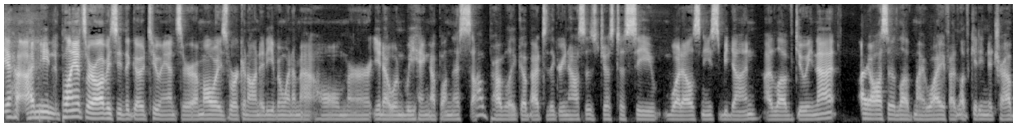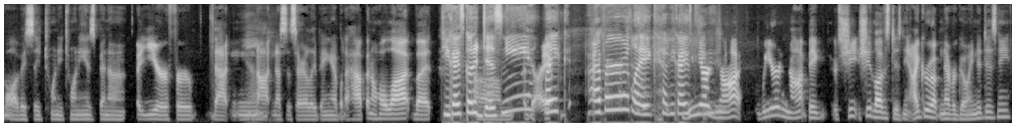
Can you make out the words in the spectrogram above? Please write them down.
Yeah, I mean, plants are obviously the go-to answer. I'm always working on it, even when I'm at home, or you know, when we hang up on this, I'll probably go back to the greenhouses just to see what else needs to be done. I love doing that. I also love my wife. I love getting to travel. Obviously, 2020 has been a, a year for that not necessarily being able to happen a whole lot, but do you guys go to Um, Disney I- like ever? Like, have you guys? we are not we are not big. She she loves Disney. I grew up never going to Disney.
